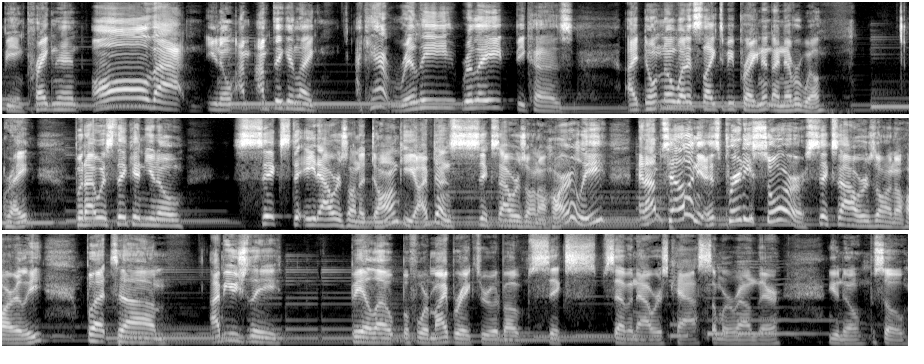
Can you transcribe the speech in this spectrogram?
being pregnant all that you know I'm, I'm thinking like i can't really relate because i don't know what it's like to be pregnant. I never will right? But i was thinking you know six to eight hours on a donkey. I've done six hours on a harley and i'm telling you it's pretty sore six hours on a harley. But um, I usually bail out before my breakthrough at about six, seven hours cast, somewhere around there, you know. So,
